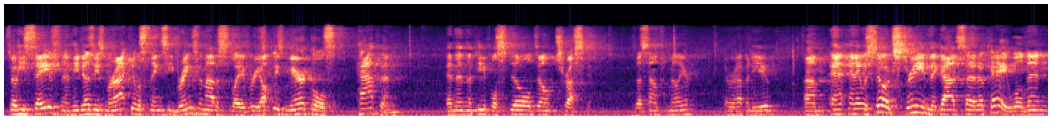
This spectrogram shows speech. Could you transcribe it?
So he saves them. He does these miraculous things. He brings them out of slavery. All these miracles happen, and then the people still don't trust him. Does that sound familiar? Ever happened to you? Um, and, and it was so extreme that God said, okay, well, then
